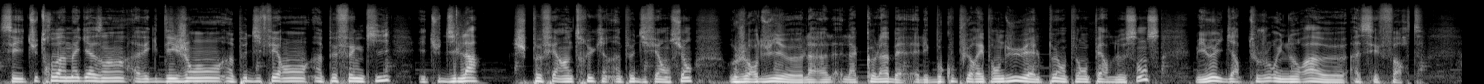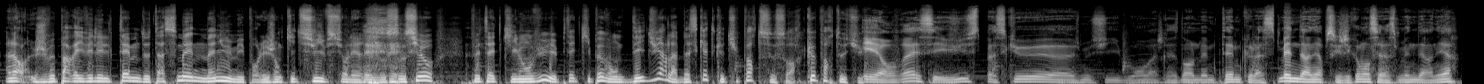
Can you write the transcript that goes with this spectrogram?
C'est, tu trouves un magasin avec des gens un peu différents, un peu funky, et tu dis là, je peux faire un truc un peu différenciant. Aujourd'hui, euh, la, la collab, elle, est beaucoup plus répandue, elle peut un peu en perdre le sens, mais eux, ils gardent toujours une aura euh, assez forte. Alors, je veux pas révéler le thème de ta semaine, Manu, mais pour les gens qui te suivent sur les réseaux sociaux, peut-être qu'ils l'ont vu et peut-être qu'ils peuvent en déduire la basket que tu portes ce soir. Que portes-tu? Et en vrai, c'est juste parce que euh, je me suis dit, bon, bah, je reste dans le même thème que la semaine dernière, parce que j'ai commencé la semaine dernière.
